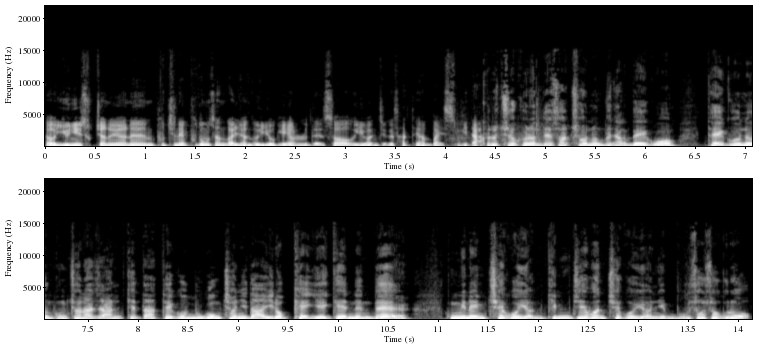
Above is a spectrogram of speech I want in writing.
어, 윤희숙 전 의원은 부친의 부동산 관련 의혹에 연루돼서 의원직을 사퇴한 바 있습니다. 그렇죠. 그런데 서초는 그냥 내고 대구는 공천하지 않겠다. 대구 무공천이다. 이렇게 얘기했는데 국민의힘 최고위원 김재원 최고위원이 무소속으로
